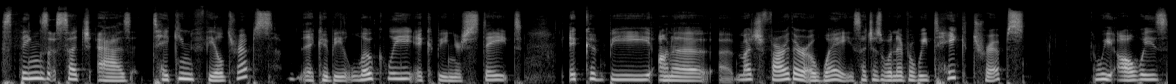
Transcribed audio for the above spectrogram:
Things such as taking field trips, it could be locally, it could be in your state, it could be on a, a much farther away, such as whenever we take trips we always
